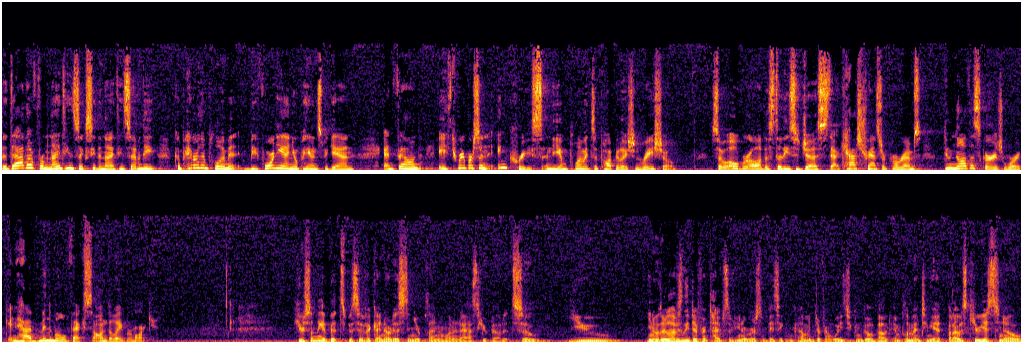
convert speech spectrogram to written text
The data from 1960 to 1970 compared employment before the annual payments began and found a 3% increase in the employment to population ratio. So, overall, the study suggests that cash transfer programs do not discourage work and have minimal effects on the labor market. Here's something a bit specific I noticed in your plan and wanted to ask you about it. So, you you know, there's obviously different types of universal basic income and different ways you can go about implementing it, but I was curious to know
